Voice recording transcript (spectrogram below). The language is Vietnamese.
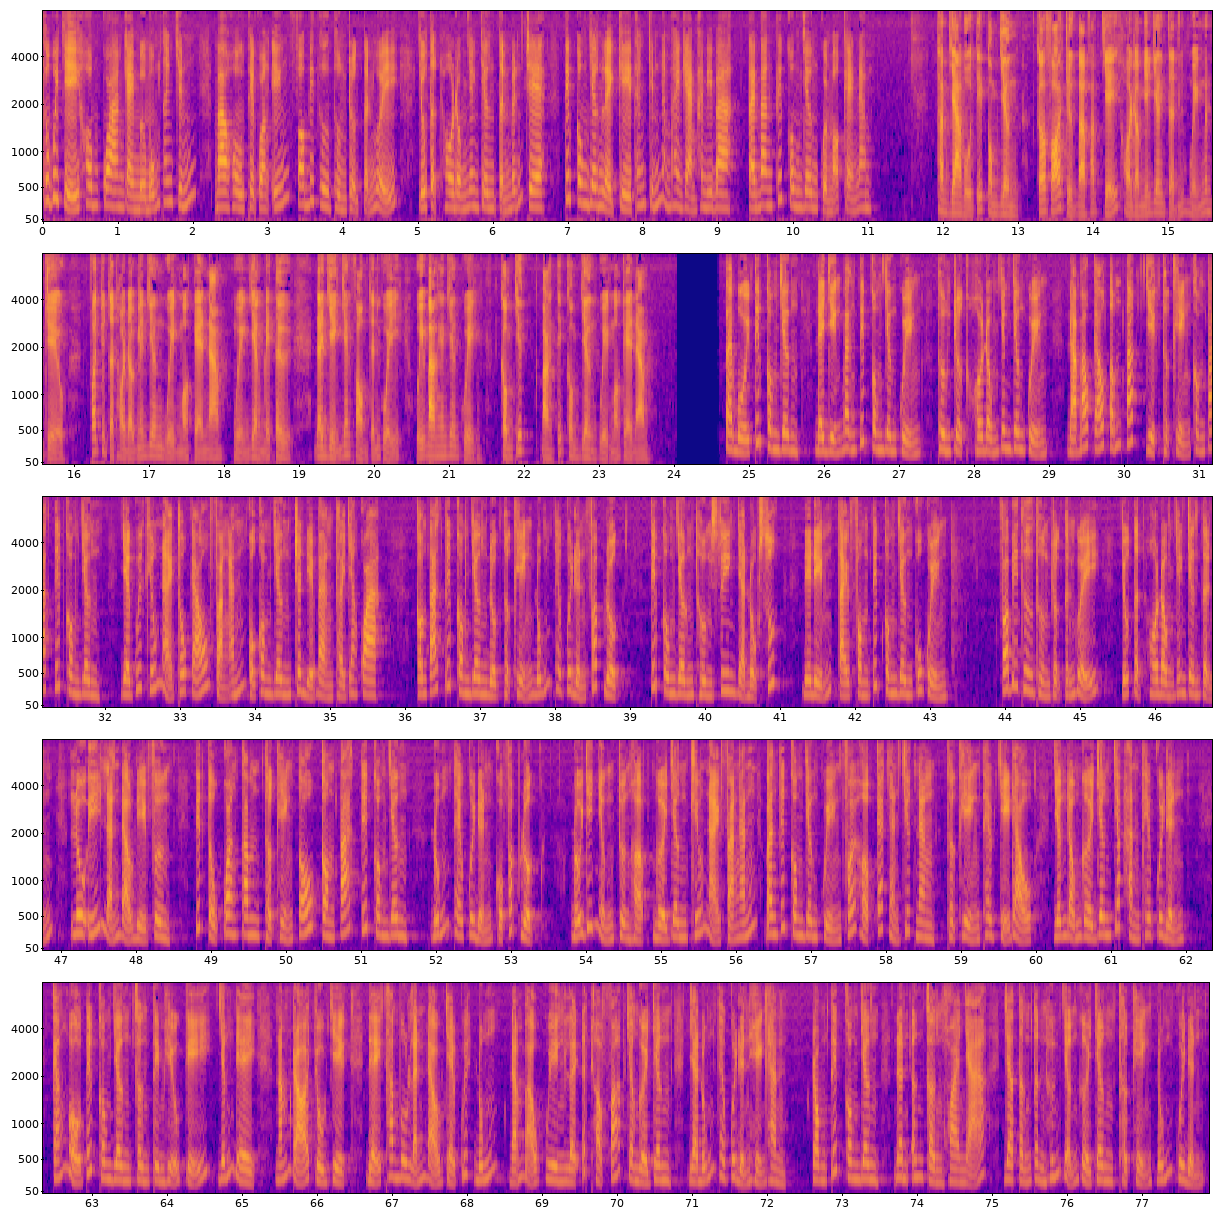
Thưa quý vị, hôm qua ngày 14 tháng 9, bà Hồ Thị Quang Yến, Phó Bí thư Thường trực tỉnh ủy, Chủ tịch Hội đồng Nhân dân tỉnh Bến Tre, tiếp công dân lệ kỳ tháng 9 năm 2023 tại Ban tiếp công dân quận Mỏ Cày Nam. Tham gia buổi tiếp công dân có Phó trưởng ban pháp chế Hội đồng Nhân dân tỉnh Nguyễn Minh Triệu, Phó Chủ tịch Hội đồng Nhân dân huyện Mỏ Cày Nam Nguyễn Văn Bé Tư, đại diện văn phòng tỉnh ủy, Ủy ban Nhân dân huyện, công chức Ban tiếp công dân huyện Mỏ Cày Nam. Tại buổi tiếp công dân, đại diện Ban tiếp công dân quyện, Thường trực Hội đồng Nhân dân quyện đã báo cáo tóm tắt việc thực hiện công tác tiếp công dân, giải quyết khiếu nại tố cáo phản ánh của công dân trên địa bàn thời gian qua. Công tác tiếp công dân được thực hiện đúng theo quy định pháp luật, tiếp công dân thường xuyên và đột xuất, địa điểm tại phòng tiếp công dân của quyện. Phó Bí thư Thường trực tỉnh ủy, Chủ tịch Hội đồng Nhân dân tỉnh lưu ý lãnh đạo địa phương tiếp tục quan tâm thực hiện tốt công tác tiếp công dân đúng theo quy định của pháp luật – Đối với những trường hợp người dân khiếu nại phản ánh, Ban tiếp công dân quyện phối hợp các ngành chức năng thực hiện theo chỉ đạo, dẫn động người dân chấp hành theo quy định. Cán bộ tiếp công dân cần tìm hiểu kỹ vấn đề, nắm rõ chủ việc để tham mưu lãnh đạo giải quyết đúng, đảm bảo quyền lợi ích hợp pháp cho người dân và đúng theo quy định hiện hành. Trong tiếp công dân nên ân cần hòa nhã và tận tình hướng dẫn người dân thực hiện đúng quy định.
